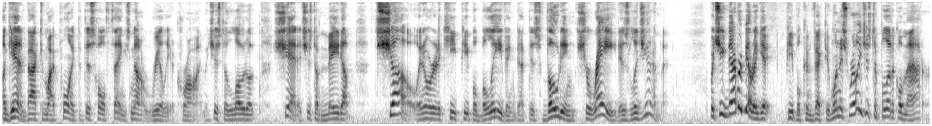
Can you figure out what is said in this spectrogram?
Again, back to my point that this whole thing is not really a crime. It's just a load of shit. It's just a made up show in order to keep people believing that this voting charade is legitimate. But you'd never be able to get people convicted when it's really just a political matter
